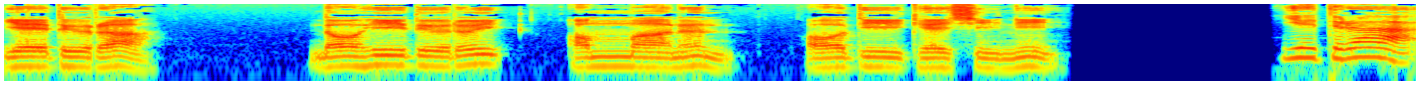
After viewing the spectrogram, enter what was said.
얘들아, 너희들의 엄마는 어디 계시니? 얘들아,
